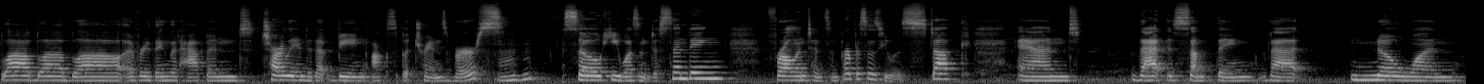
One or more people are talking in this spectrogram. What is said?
blah, blah, blah, everything that happened. Charlie ended up being occiput transverse. So he wasn't descending. For all intents and purposes, he was stuck. And that is something that no one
